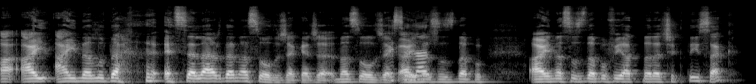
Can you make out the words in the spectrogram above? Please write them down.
A- ay, aynalı da SLR'da nasıl olacak acaba? Nasıl olacak? SLR Aynasızda bu aynasızda bu fiyatlara çıktıysak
